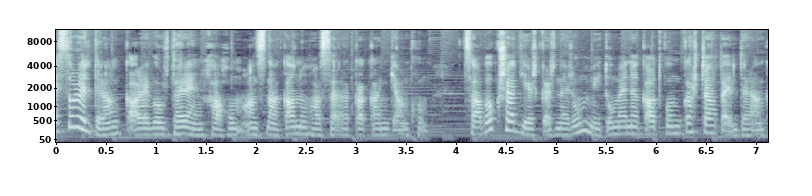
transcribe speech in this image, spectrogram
Այսօր էլ դրանք կարևոր դեր են խաղում անձնական ու հասարակական կյանքում։ Ցավոք շատ երկրներում միտում է նկատվում կրճատել դրանք,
